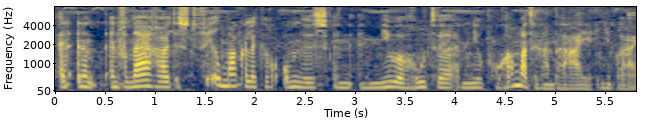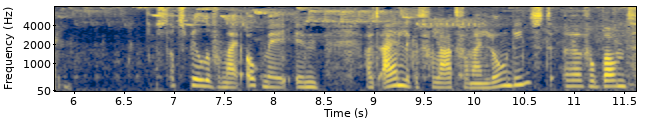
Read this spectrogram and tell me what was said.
en, en, van daaruit is het veel makkelijker om dus een, een, nieuwe route en een nieuw programma te gaan draaien in je brein. Dus dat speelde voor mij ook mee in uiteindelijk het verlaten van mijn loondienstverband.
